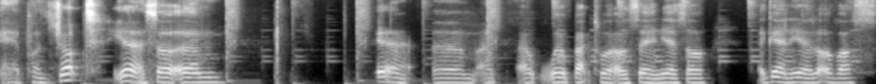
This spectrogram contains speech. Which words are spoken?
AirPods dropped. Yeah, so um yeah, um, I, I went back to what I was saying. Yeah, so again, yeah, a lot of us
